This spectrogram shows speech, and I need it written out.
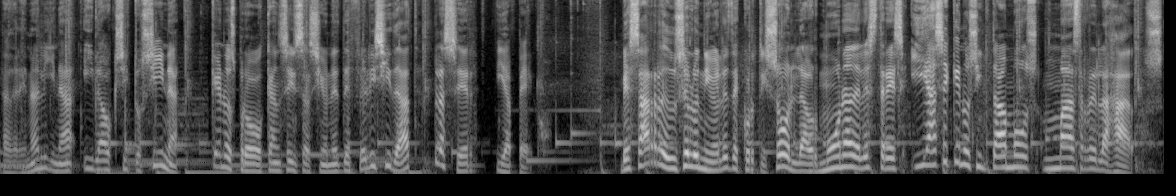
la adrenalina y la oxitocina, que nos provocan sensaciones de felicidad, placer y apego. Besar reduce los niveles de cortisol, la hormona del estrés, y hace que nos sintamos más relajados.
